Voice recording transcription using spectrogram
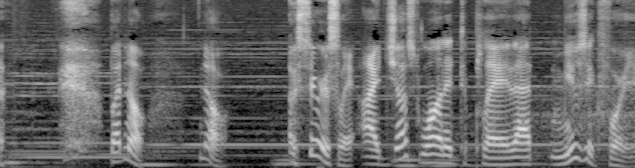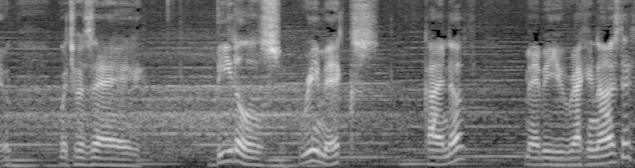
but no, no. Uh, seriously, I just wanted to play that music for you, which was a Beatles remix, kind of. Maybe you recognized it.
